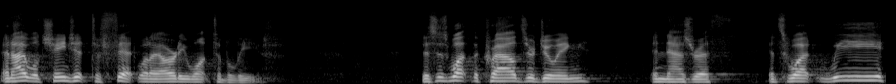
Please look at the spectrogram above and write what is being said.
and I will change it to fit what I already want to believe. This is what the crowds are doing in Nazareth. It's what we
